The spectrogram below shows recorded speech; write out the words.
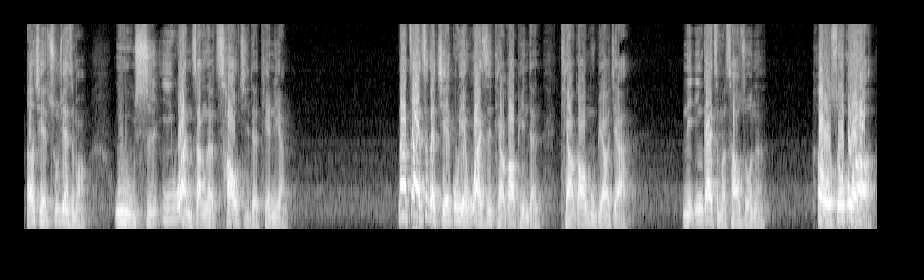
而且出现什么五十一万张的超级的天量。那在这个节骨眼，外资调高平等，调高目标价，你应该怎么操作呢？哦我说过了，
